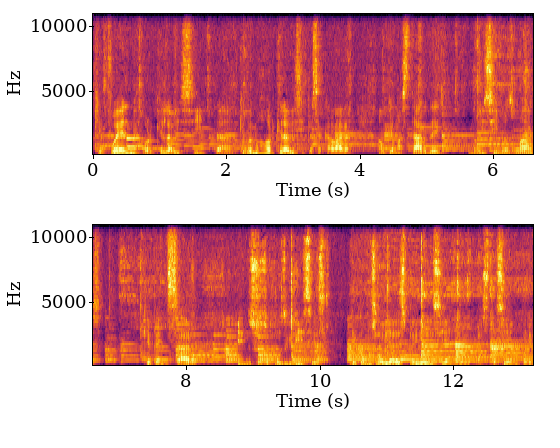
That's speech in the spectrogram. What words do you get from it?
que fue el mejor que la visita, que fue mejor que la visita se acabara aunque más tarde no hicimos más que pensar en sus ojos grises de cómo se había despedido diciendo hasta siempre,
